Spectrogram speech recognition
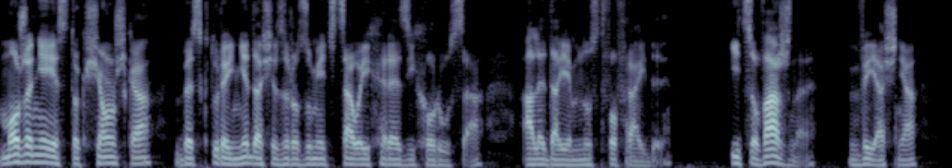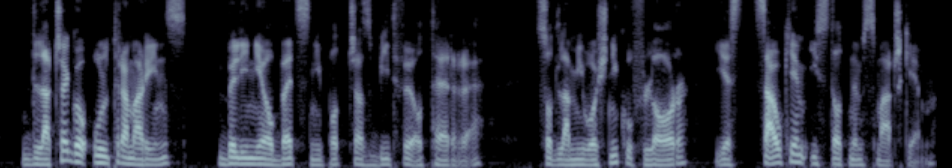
Może nie jest to książka, bez której nie da się zrozumieć całej herezji Horusa, ale daje mnóstwo frajdy. I co ważne, wyjaśnia, dlaczego Ultramarines byli nieobecni podczas bitwy o Terrę, co dla miłośników lore jest całkiem istotnym smaczkiem.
